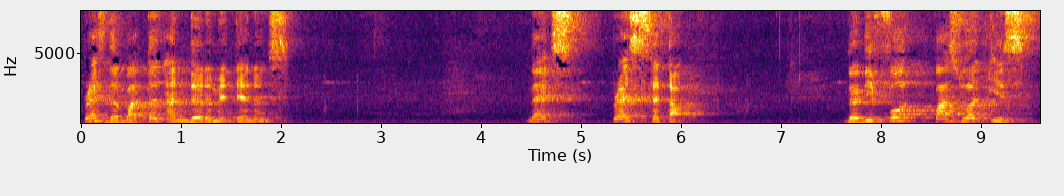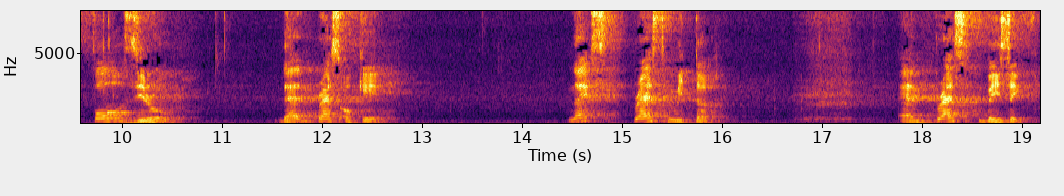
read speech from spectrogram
Press the button under the maintenance. Next, press setup. The default password is 40. Then press OK. Next, press meter. And press basic.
